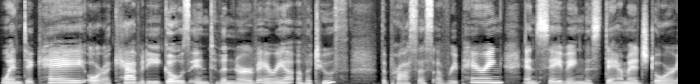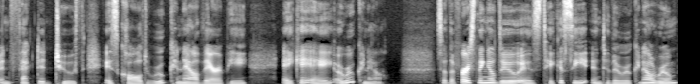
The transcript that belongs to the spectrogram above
When decay or a cavity goes into the nerve area of a tooth, the process of repairing and saving this damaged or infected tooth is called root canal therapy, aka a root canal. So, the first thing you'll do is take a seat into the root canal room.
